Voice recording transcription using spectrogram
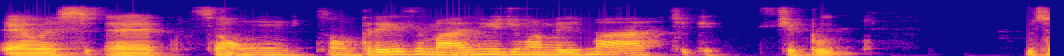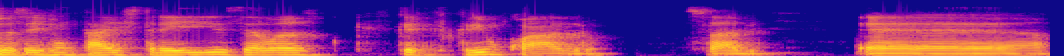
elas é, são, são três imagens de uma mesma arte que tipo se você juntar as três elas criam um quadro sabe é,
